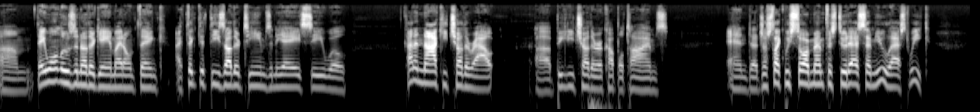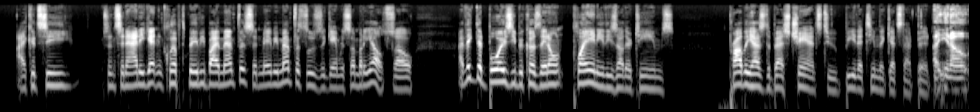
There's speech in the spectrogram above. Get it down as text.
Um, they won't lose another game, I don't think. I think that these other teams in the AAC will kind of knock each other out, uh, beat each other a couple times. And uh, just like we saw Memphis do to SMU last week, I could see Cincinnati getting clipped maybe by Memphis and maybe Memphis loses a game to somebody else. So I think that Boise, because they don't play any of these other teams, probably has the best chance to be the team that gets that bid. Uh, you know,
